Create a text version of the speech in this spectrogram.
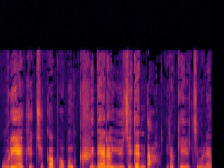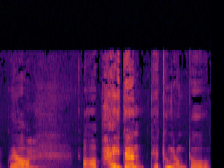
우리의 규칙과 법은 그대로 유지된다. 이렇게 일침을 했고요. 음. 어, 바이든 대통령도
